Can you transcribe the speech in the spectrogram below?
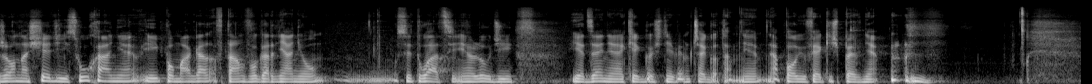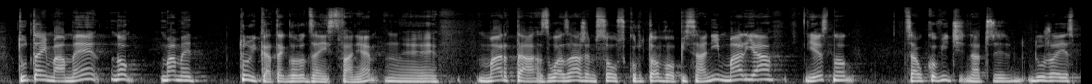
że ona siedzi i słucha, nie? I pomaga w, tam w ogarnianiu mm, sytuacji, nie? Ludzi, jedzenia jakiegoś, nie wiem czego tam, nie? Napojów jakiś pewnie. Tutaj mamy, no, mamy trójka tego rodzeństwa, nie? Yy, Marta z Łazarzem są skrótowo opisani. Maria jest, no, całkowicie, znaczy dużo jest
